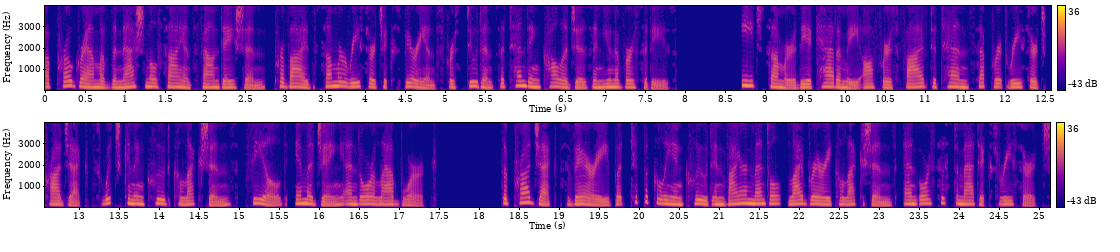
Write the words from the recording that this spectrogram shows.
a program of the National Science Foundation, provides summer research experience for students attending colleges and universities. Each summer the Academy offers 5 to 10 separate research projects which can include collections, field, imaging and or lab work. The projects vary but typically include environmental, library collections, and or systematics research.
